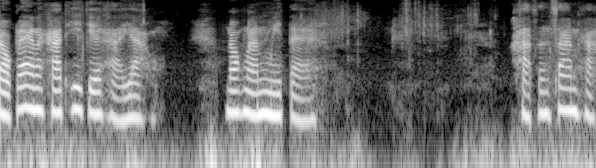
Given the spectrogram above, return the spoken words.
ดอกแรกนะคะ ที่เจอขายาว นอกนั้นมีแต่ ขาสั้นๆค่ะ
